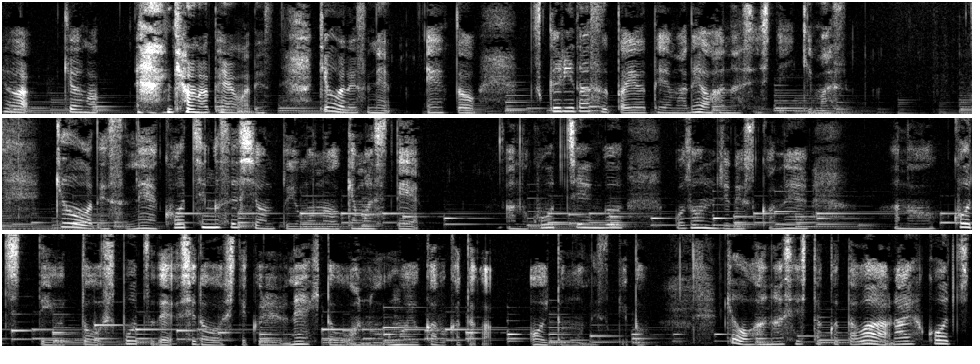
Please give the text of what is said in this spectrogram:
では今日の 今日のテーマです。今日はですねえっ、ー、と作り出すというテーマでお話ししていきます。今日はですねコーチングセッションというものを受けましてあのコーチングご存知ですかね？あのコーチっていうとスポーツで指導してくれるね人をあの思い浮かぶ方が多いと思うんですけど今日お話しした方はライフコーチ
